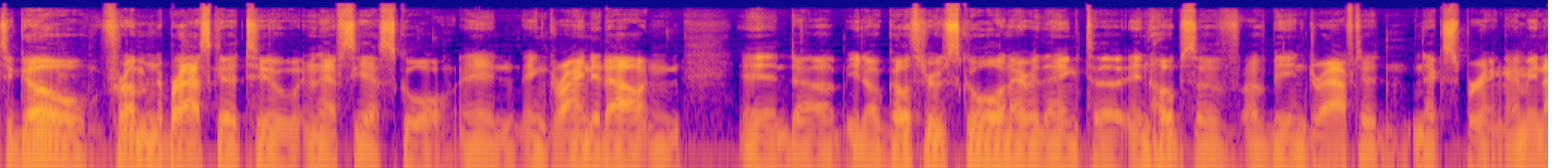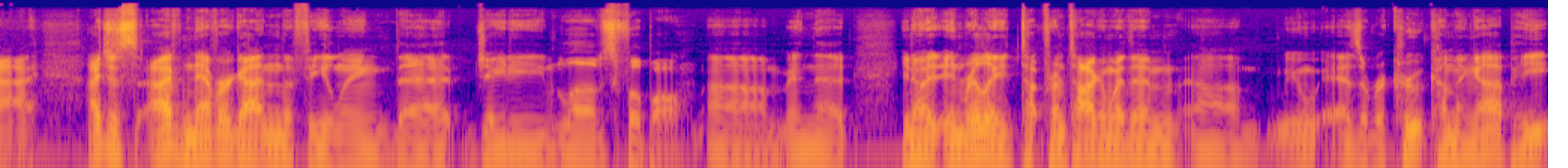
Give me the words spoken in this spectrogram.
to go from Nebraska to an FCS school and and grind it out and and uh, you know go through school and everything to in hopes of of being drafted next spring. I mean, I I just I've never gotten the feeling that JD loves football, um, and that you know, and really t- from talking with him um, you know, as a recruit coming up, he,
